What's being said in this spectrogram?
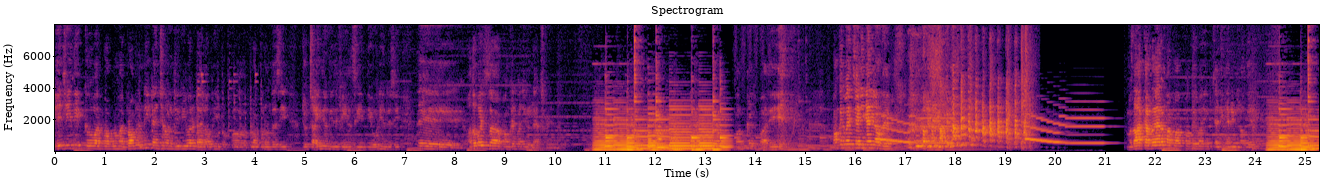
ਇਹ ਚੀਜ਼ ਦੀ ਇੱਕ ਦੋ ਵਾਰ ਪ੍ਰੋਬਲਮ ਆਈ ਪ੍ਰੋਬਲਮ ਨਹੀਂ ਟੈਨਸ਼ਨ ਹੋਈ ਸੀ ਕਈ ਵਾਰ ਡਾਇਲੌਗ ਨਹੀਂ ਪ੍ਰੋਪਰ ਹੁੰਦੇ ਸੀ, ਜੋ ਚਾਹੀਦੀ ਹੁੰਦੀ ਸੀ ਫੀਲ ਸੀਨ ਦੀ ਉਹ ਨਹੀਂ ਹੁੰਦੀ ਸੀ। ਤੇ ਅਦਰਵਾਈਜ਼ ਤਾਂ ਪੰਕਜ ਭਾਜੀ ਰਿਲੈਕਸ ਰਹਿੰਦੇ ਪੰਕਜ ਭਾਜੀ, ਪੰਕਜ ਭਾਈ ਚੈਨੀ ਕਹਿੰਦੇ ਲਾਉਂਦੇ। ਆ ਮਜ਼ਾਕ ਕਰਦਾ ਯਾਰ ਪਾਪਾ ਪੰਕਜ ਭਾਈ ਚੈਨੀ ਕਹਿੰਦੇ ਨਹੀਂ ਲਾਉਂਦੇ। ਮੈਂ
